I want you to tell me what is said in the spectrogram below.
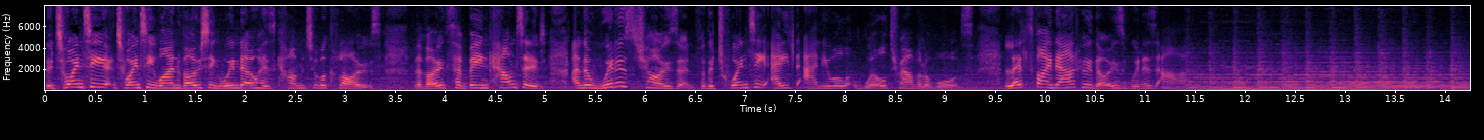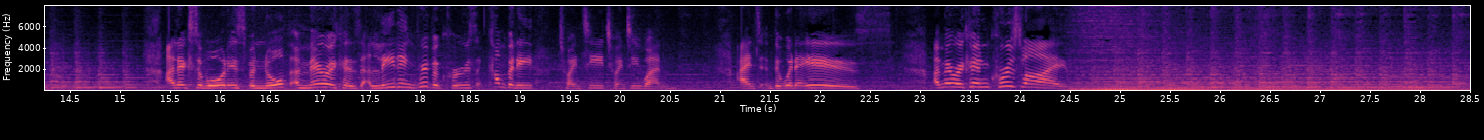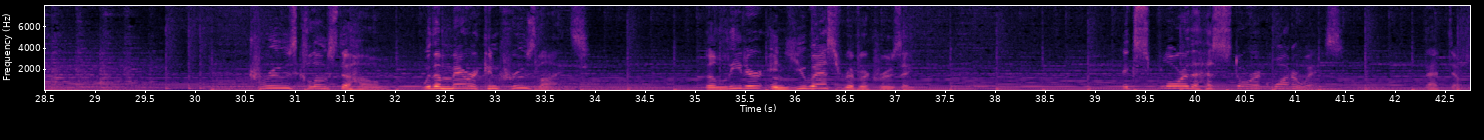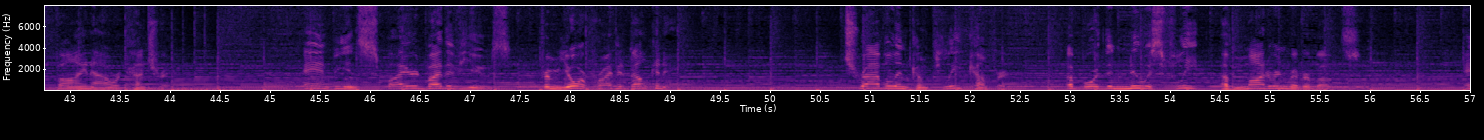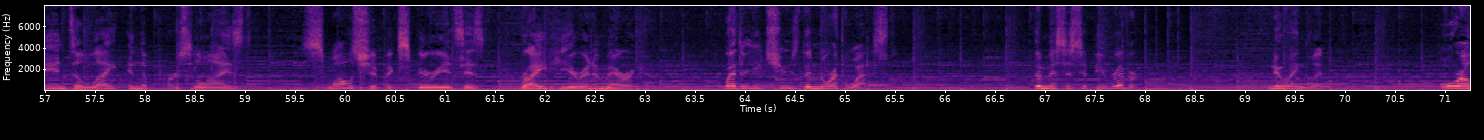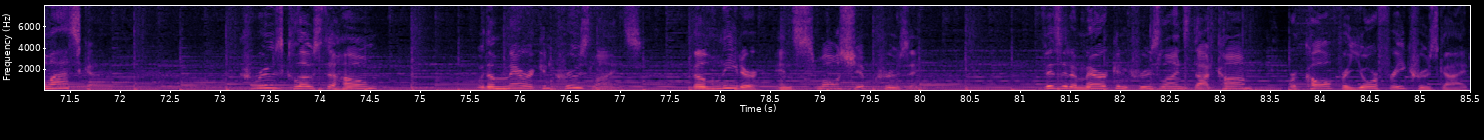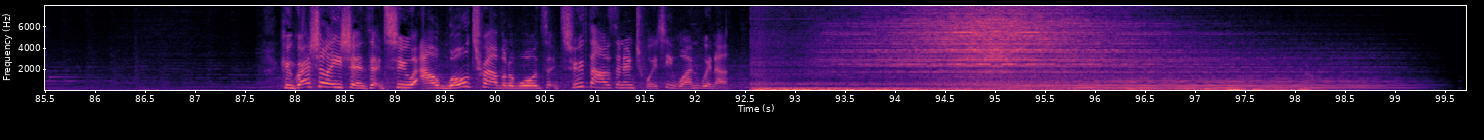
The 2021 voting window has come to a close. The votes have been counted and the winners chosen for the 28th Annual World Travel Awards. Let's find out who those winners are. Our next award is for North America's leading river cruise company 2021. And the winner is American Cruise Line. Cruise close to home with American Cruise Lines, the leader in U.S. river cruising. Explore the historic waterways that define our country and be inspired by the views from your private balcony. Travel in complete comfort aboard the newest fleet of modern riverboats and delight in the personalized small ship experiences right here in America. Whether you choose the Northwest, the Mississippi River, New England, or Alaska, cruise close to home with American Cruise Lines, the leader in small ship cruising. Visit AmericanCruiseLines.com or call for your free cruise guide. Congratulations to our World Travel Awards 2021 winner.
